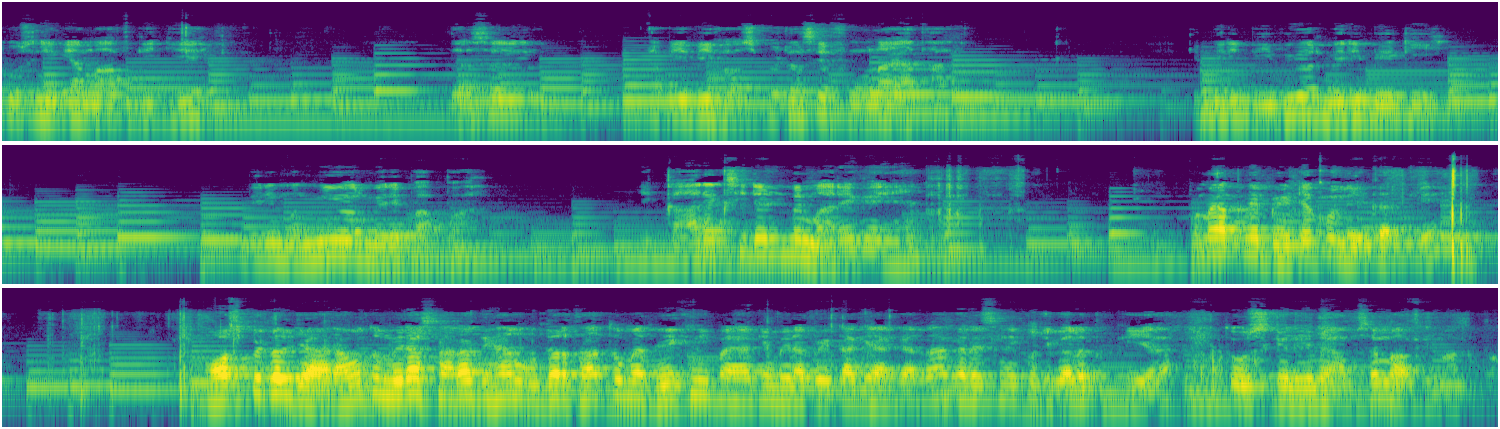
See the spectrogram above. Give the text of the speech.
उसने क्या माफ़ कीजिए? दरअसल, अभी अभी हॉस्पिटल से फ़ोन आया था कि मेरी बीवी और मेरी बेटी, मेरी मम्मी और मेरे पापा, एक कार एक्सीडेंट में मारे गए हैं। तो मैं अपने बेटे को लेकर के हॉस्पिटल जा रहा हूँ तो मेरा सारा ध्यान उधर था तो मैं देख नहीं पाया कि मेरा बेटा क्या कर रहा है। अगर इसने कुछ गलत किया तो उसके लिए मैं आपसे माफ़ी माँगता हूँ।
